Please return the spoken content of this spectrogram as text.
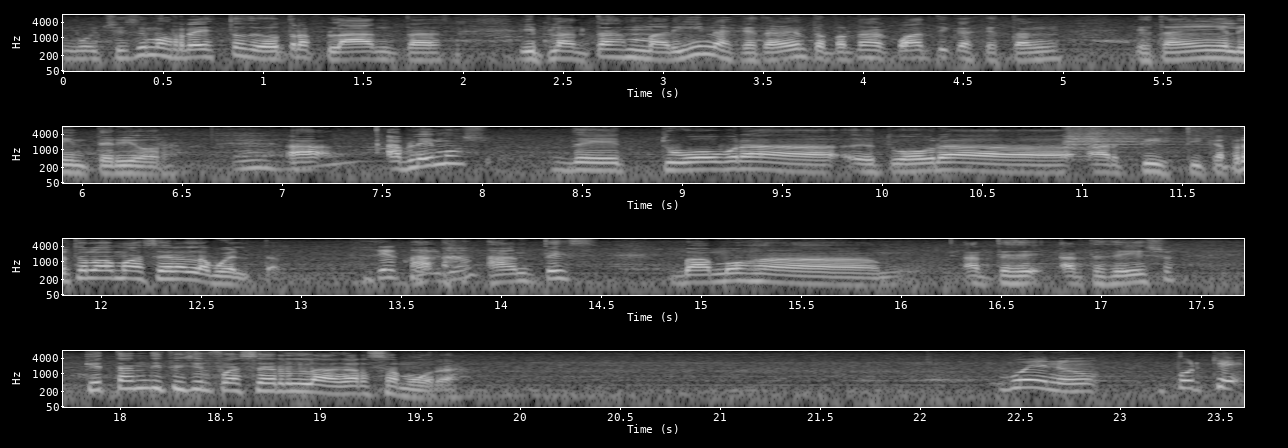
muchísimos restos de otras plantas y plantas marinas que están en plantas acuáticas que están, que están en el interior. Ah, hablemos de tu obra, de tu obra artística, pero esto lo vamos a hacer a la vuelta. De acuerdo. antes, vamos a, antes de, antes de eso, ¿qué tan difícil fue hacer la Garza Mora? Bueno, porque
